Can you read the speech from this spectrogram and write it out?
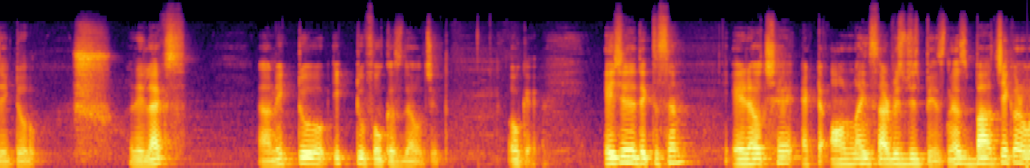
যে একটু রিল্যাক্স একটু একটু ফোকাস দেওয়া উচিত। ওকে এই যে দেখতেছেন, এটা হচ্ছে একটা অনলাইন সার্ভিস বেস বিজনেস বা যে কোনো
